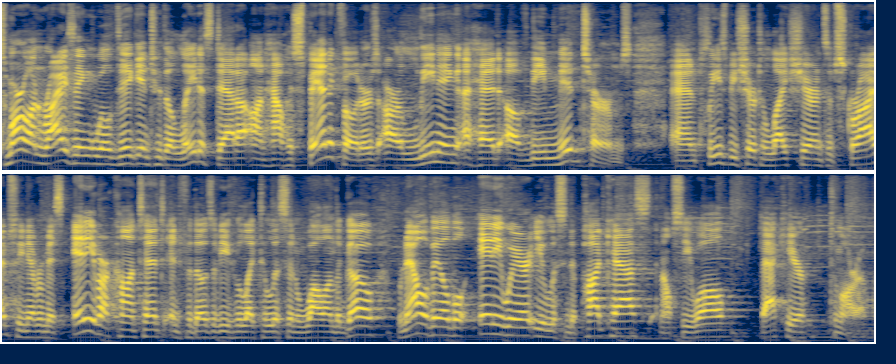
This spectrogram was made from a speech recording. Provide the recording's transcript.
Tomorrow on Rising, we'll dig into the latest data on how Hispanic voters are leaning ahead of the midterms. And please be sure to like, share, and subscribe so you never miss any of our content. And for those of you who like to listen while on the go, we're now available anywhere you listen to podcasts. And I'll see you all back here tomorrow.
